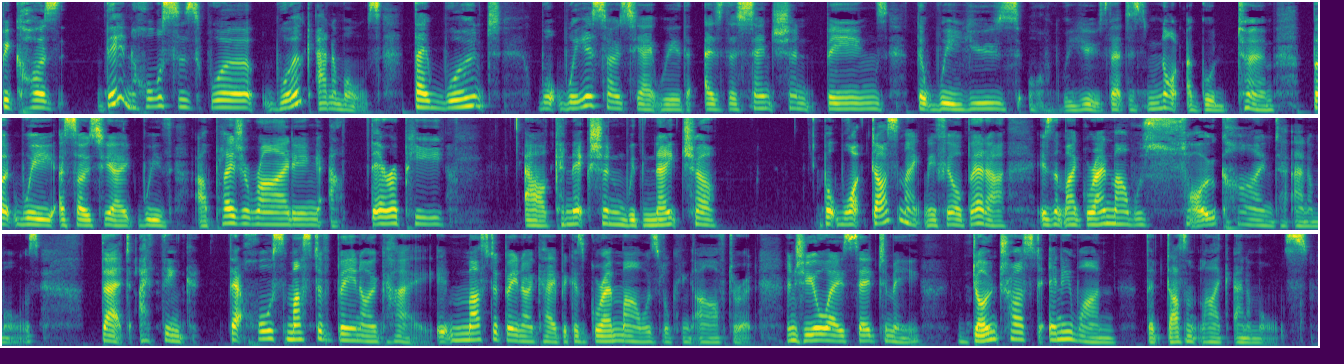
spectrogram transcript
because then horses were work animals. They weren't what we associate with as the sentient beings that we use, or we use, that is not a good term, but we associate with our pleasure riding, our therapy, our connection with nature. But what does make me feel better is that my grandma was so kind to animals that I think that horse must have been okay. It must have been okay because grandma was looking after it. And she always said to me, don't trust anyone that doesn't like animals.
